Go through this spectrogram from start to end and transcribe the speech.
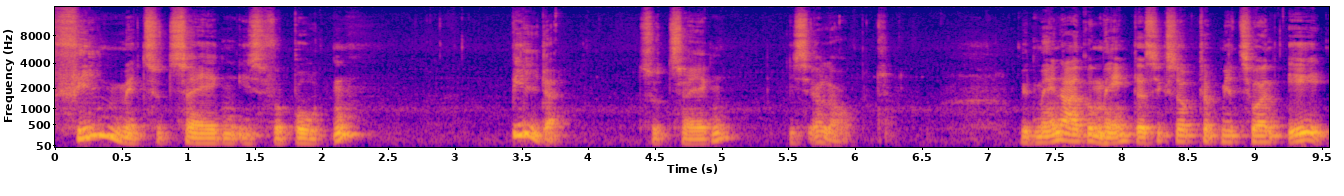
Filme zu zeigen ist verboten, Bilder zu zeigen ist erlaubt. Mit meinem Argument, dass ich gesagt habe, wir zahlen eh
